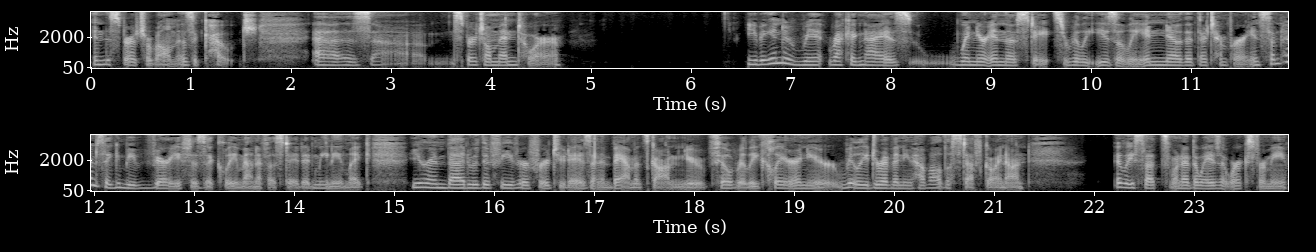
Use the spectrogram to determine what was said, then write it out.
in the spiritual realm as a coach, as a spiritual mentor, you begin to re- recognize when you're in those states really easily and know that they're temporary. And sometimes they can be very physically manifested, meaning like you're in bed with a fever for two days and then bam, it's gone and you feel really clear and you're really driven. You have all the stuff going on. At least that's one of the ways it works for me.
